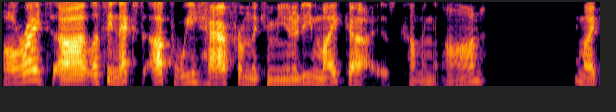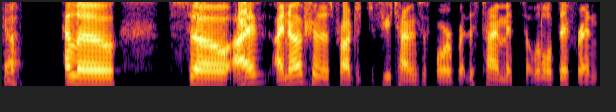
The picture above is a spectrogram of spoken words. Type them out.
All right. Uh, let's see. Next up, we have from the community, Micah is coming on. Hey, Micah. Hello. So I've I know I've shared this project a few times before, but this time it's a little different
